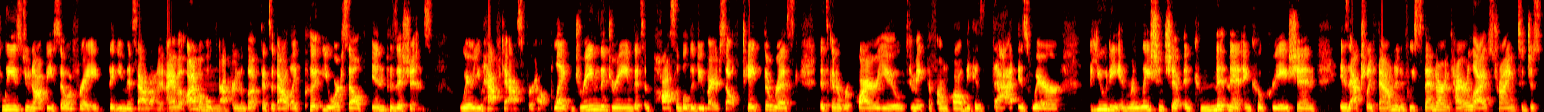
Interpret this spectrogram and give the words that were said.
Please do not be so afraid that you miss out on it. I have a, I have a whole mm. chapter in the book that's about like put yourself in positions where you have to ask for help. Like dream the dream that's impossible to do by yourself. Take the risk that's going to require you to make the phone call because that is where beauty and relationship and commitment and co-creation is actually found and if we spend our entire lives trying to just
